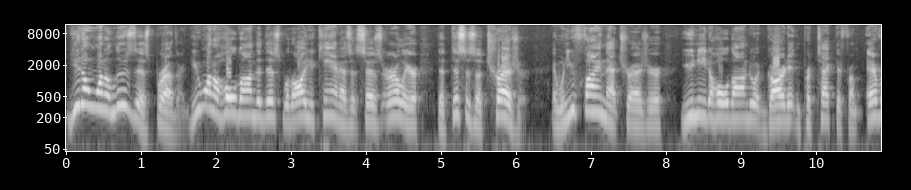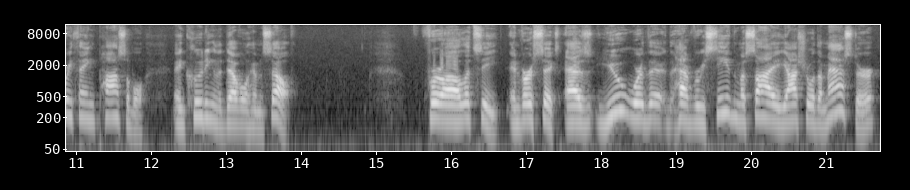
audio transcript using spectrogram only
You don't want to lose this, brethren. You want to hold on to this with all you can, as it says earlier, that this is a treasure. And when you find that treasure, you need to hold on to it, guard it, and protect it from everything possible, including the devil himself. For uh, let's see, in verse six, as you were there, have received the Messiah, Yahshua the Master,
